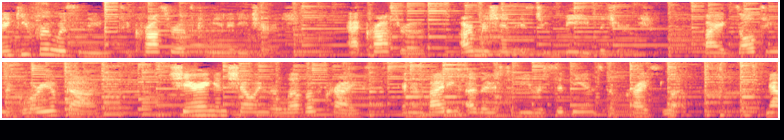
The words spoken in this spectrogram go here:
Thank you for listening to Crossroads Community Church. At Crossroads, our mission is to be the church by exalting the glory of God, sharing and showing the love of Christ, and inviting others to be recipients of Christ's love. Now,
